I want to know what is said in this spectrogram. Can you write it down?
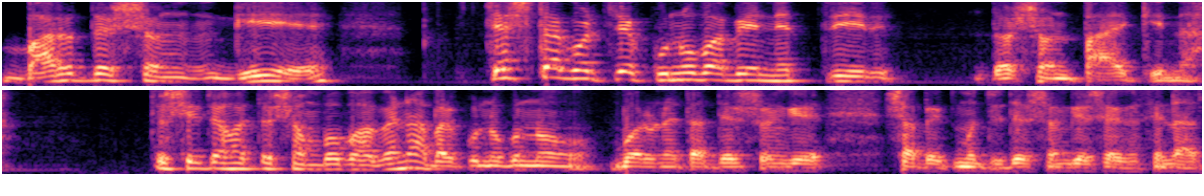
ভারতের সঙ্গে গিয়ে চেষ্টা করছে কোনোভাবে নেত্রীর দর্শন পায় কিনা। তো সেটা হয়তো সম্ভব হবে না, আবার কোনো কোনো বড় নেতাদের সঙ্গে, সাবেক মন্ত্রীদের সঙ্গে শেখ হাসিনার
